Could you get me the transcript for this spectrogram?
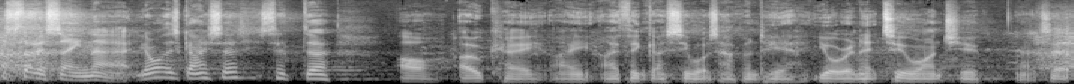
Instead of saying that, you know what this guy said? He said, uh, oh, okay, I, I think I see what's happened here. You're in it too, aren't you? That's it.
